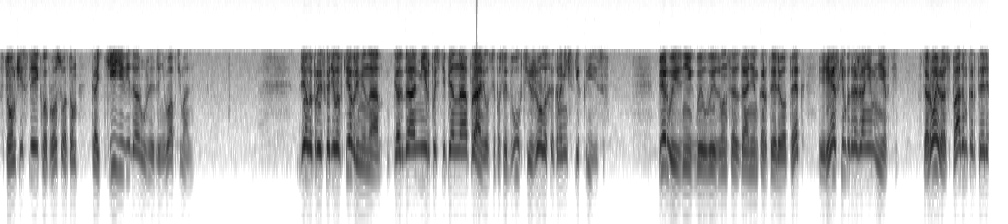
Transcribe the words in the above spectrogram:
в том числе и к вопросу о том, какие виды оружия для него оптимальны. Дело происходило в те времена, когда мир постепенно оправился после двух тяжелых экономических кризисов. Первый из них был вызван созданием картеля ОПЕК и резким подорожанием нефти. Второй распадом картеля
